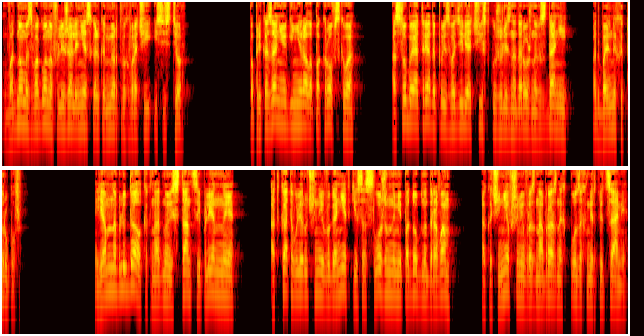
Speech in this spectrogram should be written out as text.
В одном из вагонов лежали несколько мертвых врачей и сестер. По приказанию генерала Покровского особые отряды производили очистку железнодорожных зданий от больных и трупов. Я наблюдал, как на одной из станций пленные откатывали ручные вагонетки со сложенными, подобно дровам, окоченевшими в разнообразных позах мертвецами.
